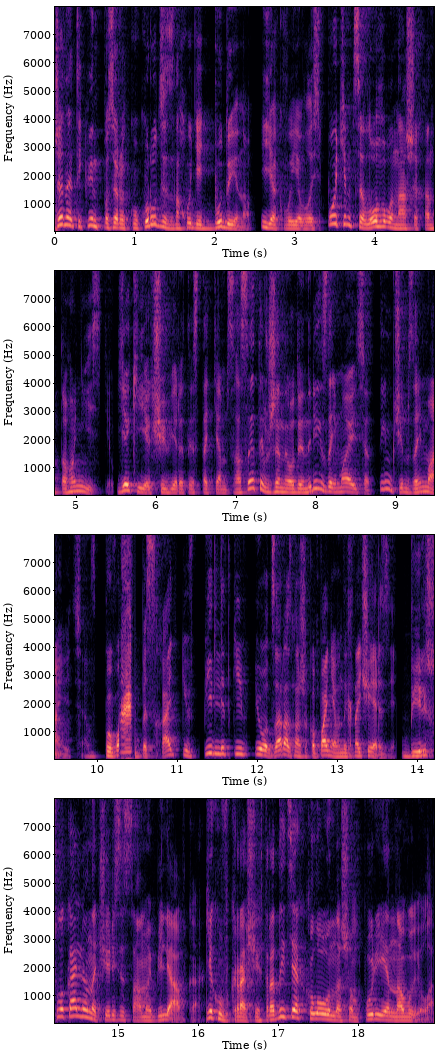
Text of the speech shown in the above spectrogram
Дженет і Квін посеред кукурудзи знаходять будинок, і як виявилось потім, це логово наших антагоністів, які, якщо вірити статтям з газети, вже не один рік займаються тим, чим займаються. Вбивають безхатьків, підлітків, і от зараз наша компанія в них на черзі. Більш локально на черзі саме білявка, яку в кращих традиціях клоун нашампуріє на вила.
